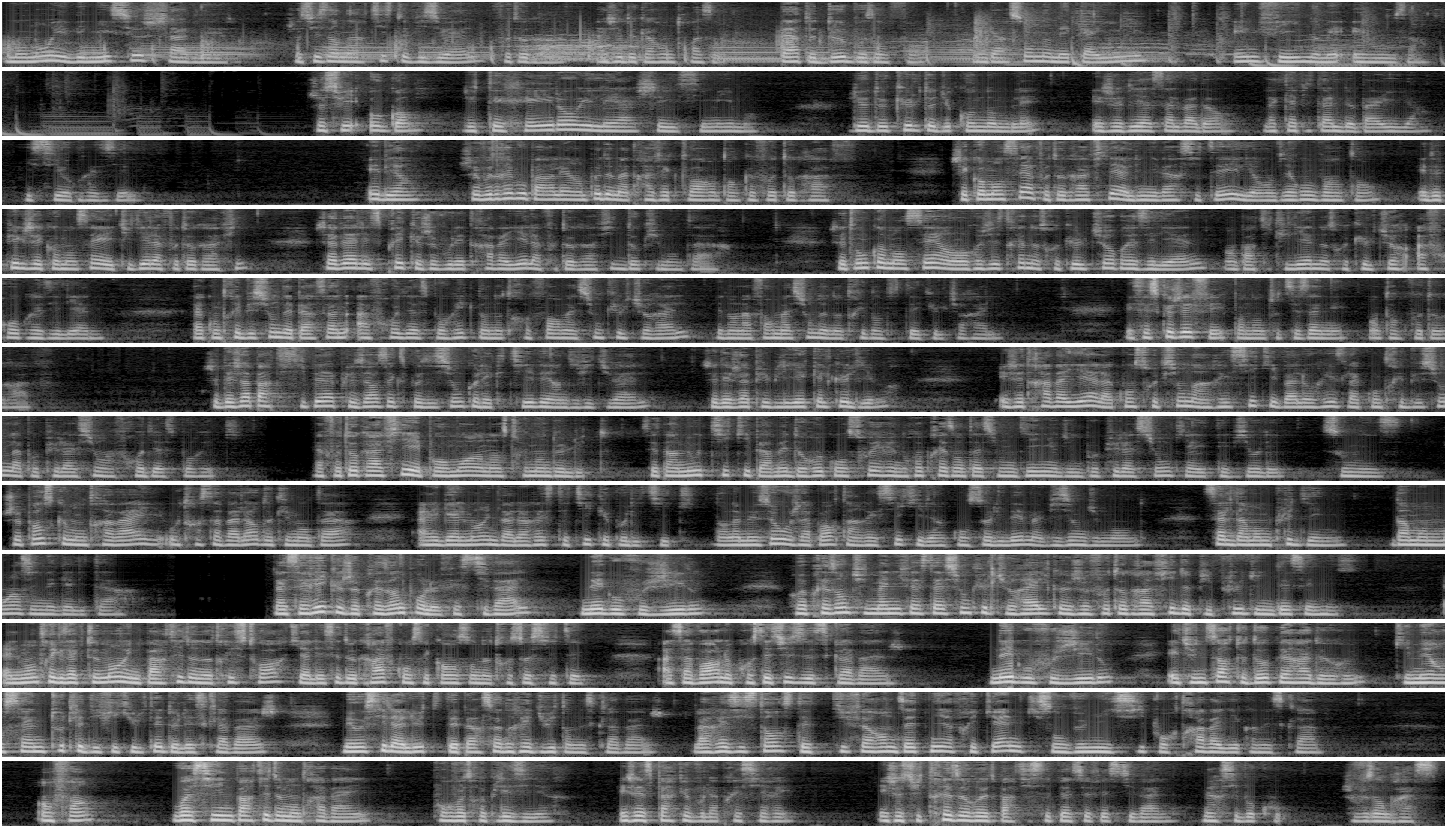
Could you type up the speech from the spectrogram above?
Mon nom est Vinicius Xavier. Je suis un artiste visuel, photographe, âgé de 43 ans, père de deux beaux enfants, un garçon nommé Kaimi et une fille nommée Eusa. Je suis Ogan du Terreiro Ilea Cheisimimo, lieu de culte du Condomblé, et je vis à Salvador, la capitale de Bahia, ici au Brésil. Eh bien, je voudrais vous parler un peu de ma trajectoire en tant que photographe. J'ai commencé à photographier à l'université il y a environ 20 ans, et depuis que j'ai commencé à étudier la photographie, j'avais à l'esprit que je voulais travailler la photographie documentaire. J'ai donc commencé à enregistrer notre culture brésilienne, en particulier notre culture afro-brésilienne, la contribution des personnes afro-diasporiques dans notre formation culturelle et dans la formation de notre identité culturelle. Et c'est ce que j'ai fait pendant toutes ces années en tant que photographe. J'ai déjà participé à plusieurs expositions collectives et individuelles, j'ai déjà publié quelques livres, et j'ai travaillé à la construction d'un récit qui valorise la contribution de la population afro-diasporique. La photographie est pour moi un instrument de lutte. C'est un outil qui permet de reconstruire une représentation digne d'une population qui a été violée, soumise. Je pense que mon travail, outre sa valeur documentaire, a également une valeur esthétique et politique, dans la mesure où j'apporte un récit qui vient consolider ma vision du monde, celle d'un monde plus digne, d'un monde moins inégalitaire. La série que je présente pour le festival, Nego Fugido, représente une manifestation culturelle que je photographie depuis plus d'une décennie. Elle montre exactement une partie de notre histoire qui a laissé de graves conséquences dans notre société, à savoir le processus d'esclavage. Nego Fugido est une sorte d'opéra de rue qui met en scène toutes les difficultés de l'esclavage, mais aussi la lutte des personnes réduites en esclavage, la résistance des différentes ethnies africaines qui sont venues ici pour travailler comme esclaves. Enfin, voici une partie de mon travail, pour votre plaisir, et j'espère que vous l'apprécierez. Et je suis très heureux de participer à ce festival. Merci beaucoup. Je vous embrasse.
